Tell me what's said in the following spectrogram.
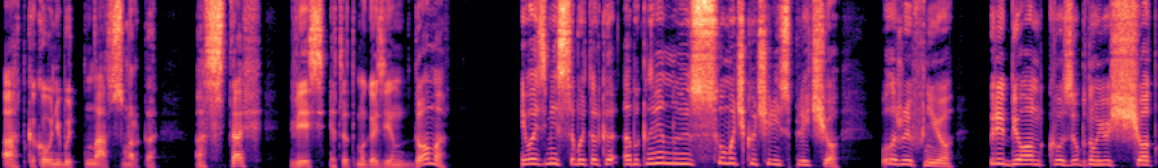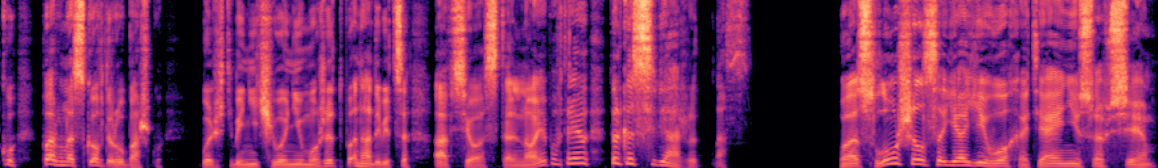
от какого-нибудь насморка. Оставь весь этот магазин дома и возьми с собой только обыкновенную сумочку через плечо, уложив в нее ребенку, зубную щетку, пару носков да рубашку — больше тебе ничего не может понадобиться, а все остальное, повторяю, только свяжет нас. Послушался я его, хотя и не совсем.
